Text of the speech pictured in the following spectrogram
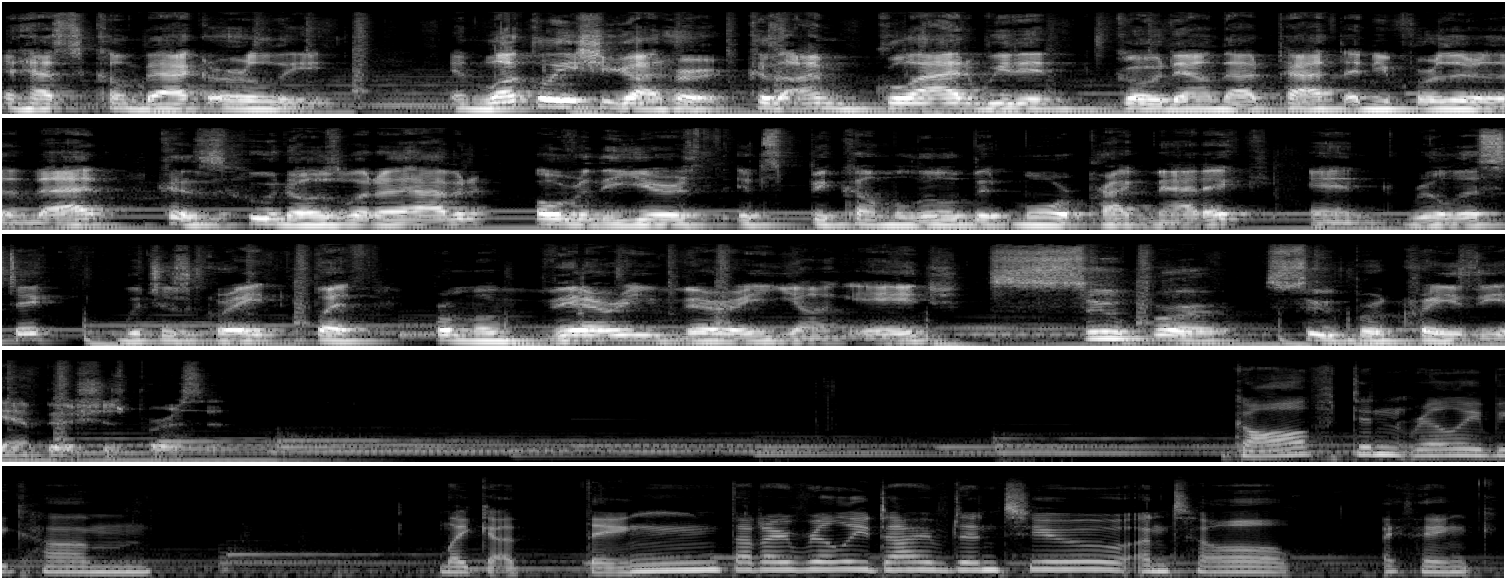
and has to come back early. And luckily she got hurt because I'm glad we didn't go down that path any further than that because who knows what would happen. Over the years, it's become a little bit more pragmatic and realistic, which is great. But from a very, very young age, super, super crazy ambitious person. Golf didn't really become like a thing that I really dived into until I think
